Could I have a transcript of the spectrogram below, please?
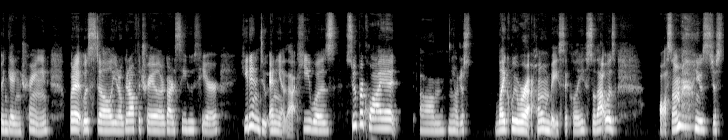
been getting trained, but it was still, you know, get off the trailer, got to see who's here. He didn't do any of that. He was super quiet, um, you know, just like we were at home basically. So that was awesome. He was just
